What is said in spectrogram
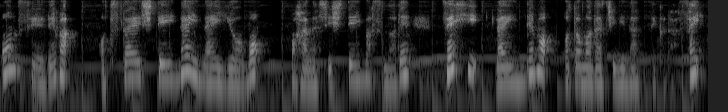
音声ではお伝えしていない内容もお話ししていますので、ぜひ LINE でもお友達になってください。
